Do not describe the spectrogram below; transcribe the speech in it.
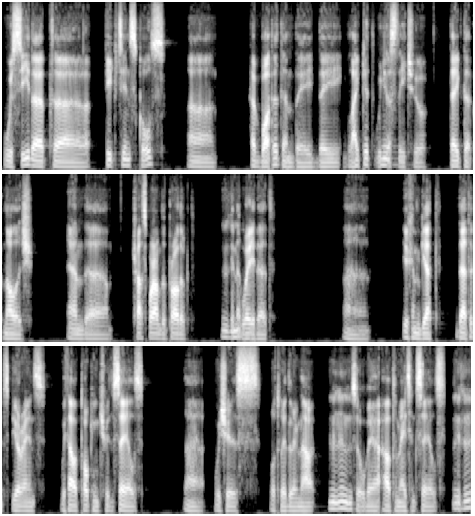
we see that uh, 15 schools uh, have bought it and they they like it. We just need to take that knowledge and uh, transform the product in a way that uh, you can get that experience without talking to the sales, uh, which is what we're doing now. Mm-hmm. So we're automating sales Mm-hmm.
